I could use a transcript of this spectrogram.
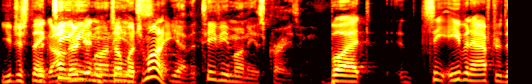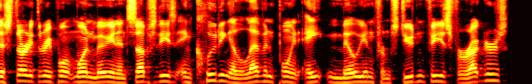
You just think, The oh, they're getting so much is- money. Yeah, the TV money is crazy. But see, even after this 33.1 million in subsidies, including 11.8 million from student fees for Rutgers,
